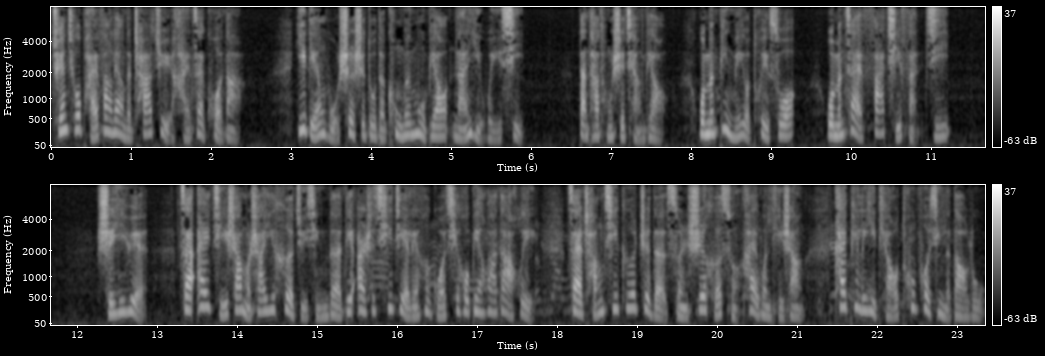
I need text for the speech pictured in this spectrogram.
全球排放量的差距还在扩大，一点五摄氏度的控温目标难以维系。但他同时强调，我们并没有退缩，我们在发起反击。十一月，在埃及沙姆沙伊赫举行的第二十七届联合国气候变化大会，在长期搁置的损失和损害问题上，开辟了一条突破性的道路。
